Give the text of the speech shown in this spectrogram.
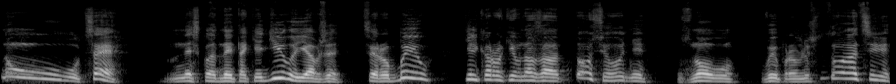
Ну, це нескладне таке діло, я вже це робив кілька років назад, то сьогодні знову виправлю ситуацію,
